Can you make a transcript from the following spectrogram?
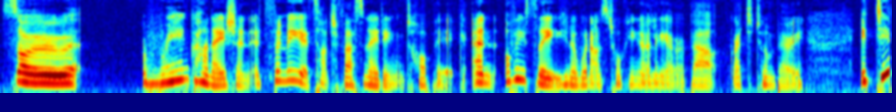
So, reincarnation, it, for me, it's such a fascinating topic. And obviously, you know, when I was talking earlier about Greta Thunberg, it did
